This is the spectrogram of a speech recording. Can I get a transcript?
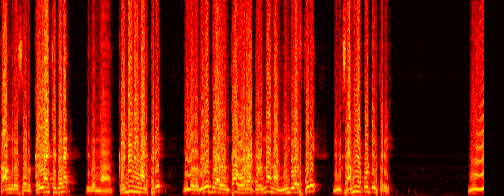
ಕಾಂಗ್ರೆಸ್ ಅವರು ಕೈ ಹಾಕಿದ್ದಾರೆ. ಇದನ್ನ ಖಂಡನೆ ಮಾಡ್ತೀರಿ. ಇದರ ವಿರುದ್ಧವಾದಂತಹ ಹೋರಾಟವನ್ನ ನಾವು ಮುಂದುವರಿಸ್ತೀರಿ. ನಿಮ್ಗೆ ಸಮಯ ಕೊಟ್ಟಿರ್ತೀರಿ. ನೀವು ಈ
